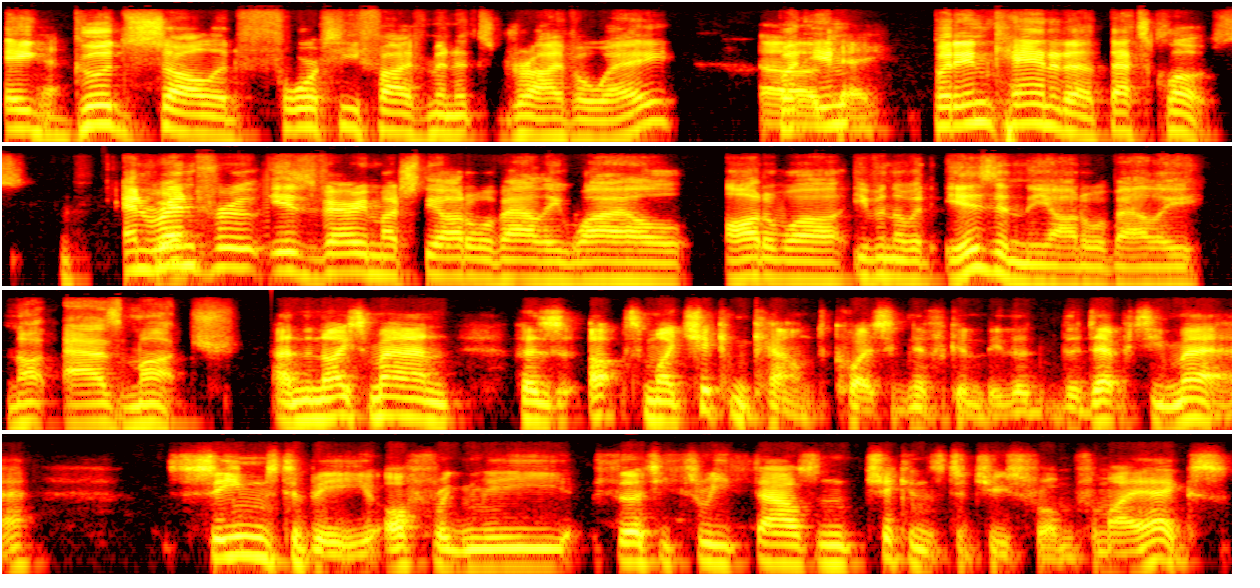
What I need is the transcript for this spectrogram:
a yeah. good solid forty-five minutes drive away. Oh, but okay. in but in Canada, that's close. And yeah. Renfrew is very much the Ottawa Valley, while Ottawa, even though it is in the Ottawa Valley, not as much. And the nice man has upped my chicken count quite significantly. The, the deputy mayor seems to be offering me 33,000 chickens to choose from for my eggs.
